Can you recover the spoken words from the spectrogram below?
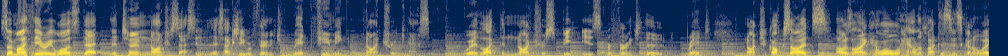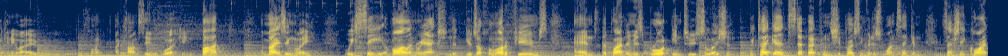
So my theory was that the term nitrous acid is actually referring to red fuming nitric acid, where like the nitrous bit is referring to the red nitric oxides. I was like, well, how the fuck is this going to work anyway? Like, I can't see this working. But amazingly, we see a violent reaction that gives off a lot of fumes and the platinum is brought into solution. We take a step back from the ship posting for just one second, it's actually quite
